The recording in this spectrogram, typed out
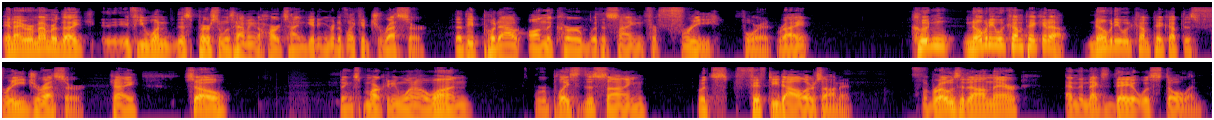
and I remember like if you want, this person was having a hard time getting rid of like a dresser that they put out on the curb with a sign for free for it, right? Couldn't, nobody would come pick it up. Nobody would come pick up this free dresser. Okay. So, thinks marketing 101 replaces the sign, puts fifty dollars on it, throws it on there, and the next day it was stolen.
